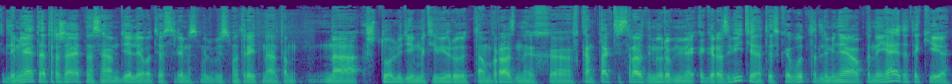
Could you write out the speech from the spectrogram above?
И для меня это отражает, на самом деле, вот я все время люблю смотреть на, там, на что людей мотивирует там в разных, э, в контакте с разными уровнями эго-развития, то есть как будто для меня OpenAI это такие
